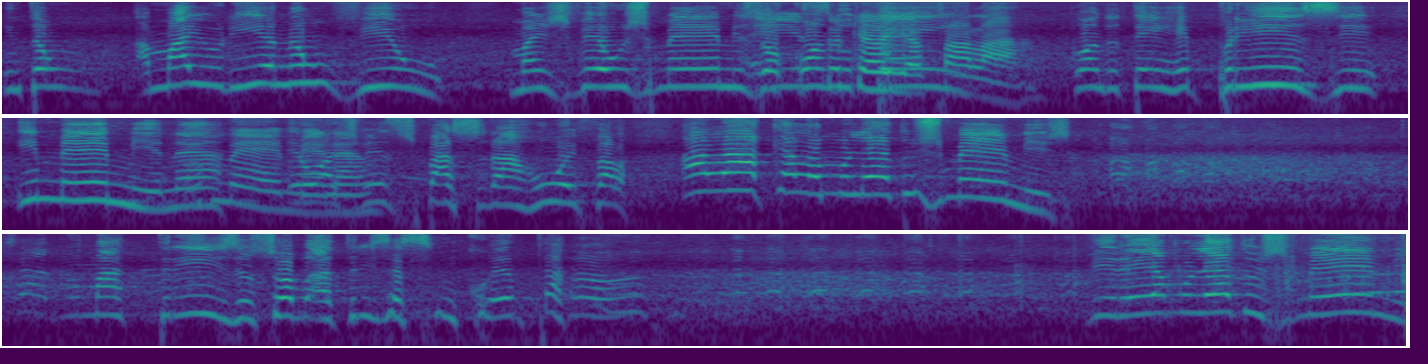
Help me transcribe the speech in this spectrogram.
Então, a maioria não viu, mas vê os memes É ou isso quando que eu tem ia falar. quando tem reprise e meme, né? O meme, eu né? às vezes passo na rua e falo: "Ah lá aquela mulher dos memes". Sabe, uma atriz, eu sou atriz há 50 anos. Virei a mulher dos memes.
